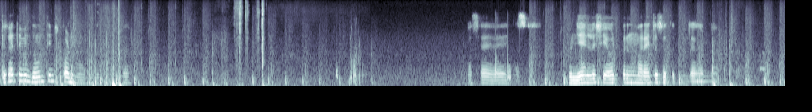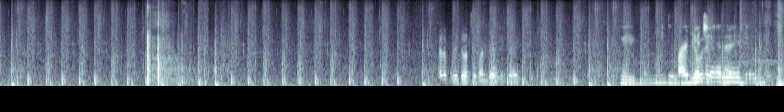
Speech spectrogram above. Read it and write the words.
तर काय तुम्ही दोन तीन स्पॉट मारले असं आहे म्हणजे यांना शेवटपर्यंत मारायचंच होतं तुमच्याकडनं ज़ोर से बंदे हैं हम्म, बाइक लय घेऊन येते जोरात, नाही. लय जोरात,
